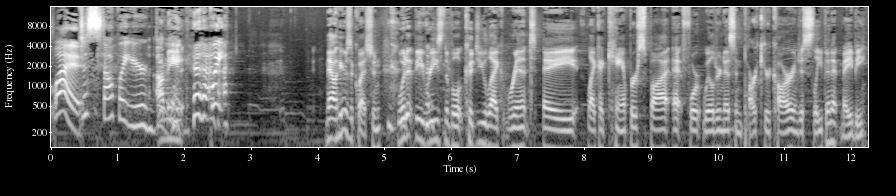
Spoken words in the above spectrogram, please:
what? just stop what you're doing. I mean, wait. now here's a question: Would it be reasonable? Could you like rent a like a camper spot at Fort Wilderness and park your car and just sleep in it? Maybe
